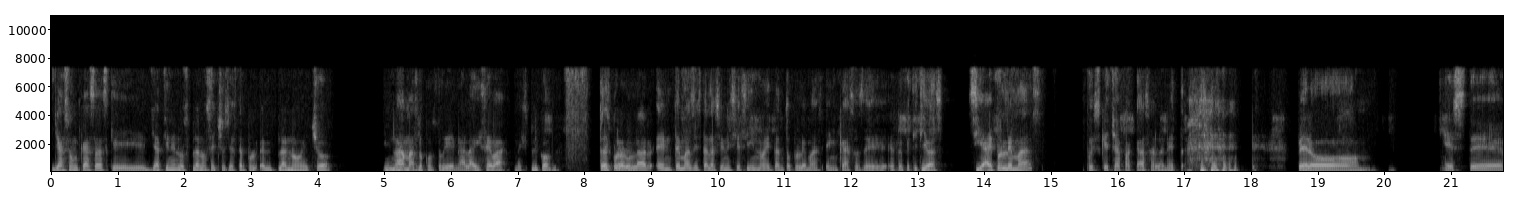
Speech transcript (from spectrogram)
ya son casas que ya tienen los planos hechos, ya está el, plano hecho y nada más lo construyen, a la ahí se va, ¿me explico? Entonces, por lo regular, en temas de instalaciones y así no hay tanto problemas en casas de eh, repetitivas. Si hay problemas, pues qué chafa casa, la neta. Pero, este,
